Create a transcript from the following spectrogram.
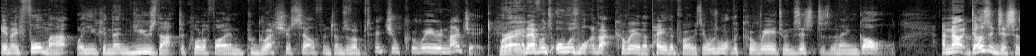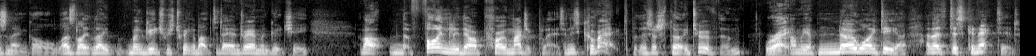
in a format where you can then use that to qualify and progress yourself in terms of a potential career in Magic. Right. And everyone's always wanted that career, they pay the pros, they always want the career to exist as an end goal. And now it does exist as an end goal, as like, like Mengucci was tweeting about today, Andrea Mengucci, about finally there are pro Magic players, and he's correct, but there's just 32 of them, right? And we have no idea, and that's disconnected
